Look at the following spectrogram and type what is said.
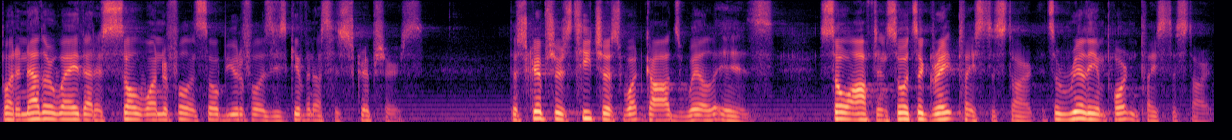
But another way that is so wonderful and so beautiful is He's given us His Scriptures. The Scriptures teach us what God's will is. so often. So it's a great place to start. It's a really important place to start.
